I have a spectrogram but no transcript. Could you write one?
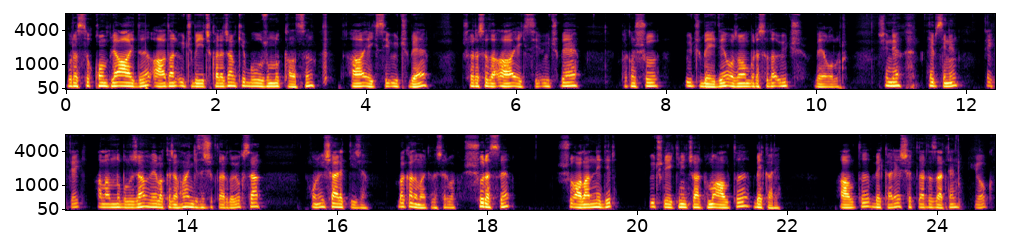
Burası komple A'ydı. A'dan 3B'yi çıkaracağım ki bu uzunluk kalsın. A eksi 3B. Şurası da A eksi 3B. Bakın şu 3B'ydi. O zaman burası da 3B olur. Şimdi hepsinin tek tek alanını bulacağım ve bakacağım hangisi şıklarda yoksa onu işaretleyeceğim. Bakalım arkadaşlar bakın. Şurası şu alan nedir? 3 ile 2'nin çarpımı 6 B kare. 6 B kare şıklarda zaten yok.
